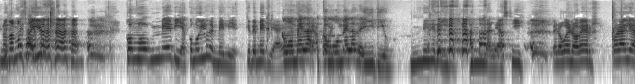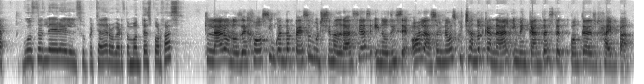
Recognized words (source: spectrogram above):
nos vamos a ir como media, como hilo de media, que de media. ¿eh? Como Mela, como. Mela de Idio. Media de hilo, ándale, así. Pero bueno, a ver, Coralia, ¿Gustas leer el superchat de Roberto Montes, porfas? Claro, nos dejó 50 pesos, muchísimas gracias. Y nos dice, hola, soy nuevo escuchando el canal y me encanta este podcast del Hypa.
